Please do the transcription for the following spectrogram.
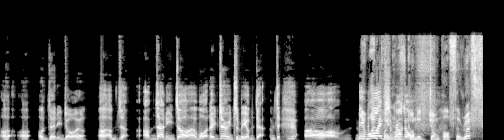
uh, uh, "I'm Danny Dyer. Uh, I'm I'm Danny Dyer. What are they doing to me? I'm, da- I'm da- oh, oh, my At one wife's point, he run off. going to jump off the roof.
